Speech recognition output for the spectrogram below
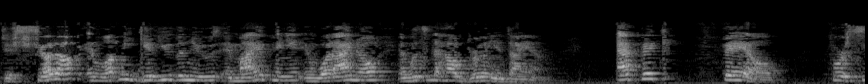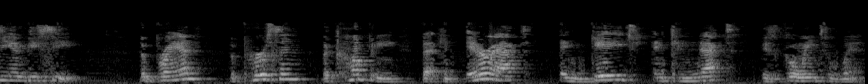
Just shut up and let me give you the news and my opinion and what I know and listen to how brilliant I am. Epic fail for CNBC. The brand, the person, the company that can interact, engage, and connect is going to win.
